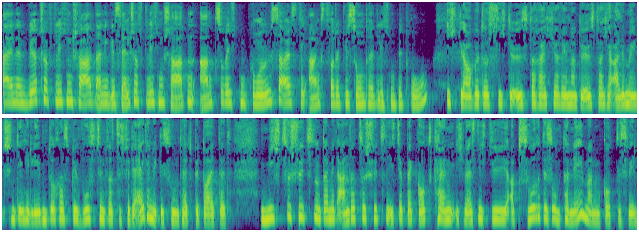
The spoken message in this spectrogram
einen wirtschaftlichen Schaden, einen gesellschaftlichen Schaden anzurichten, größer als die Angst vor der Gesundheit gesundheitlichen Bedrohung? Ich glaube, dass sich die Österreicherinnen und die Österreicher, alle Menschen, die hier leben, durchaus bewusst sind, was das für die eigene Gesundheit bedeutet. Mich zu schützen und damit andere zu schützen, ist ja bei Gott kein, ich weiß nicht wie absurdes Unternehmen, um Gottes Willen,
